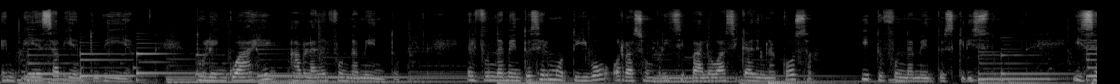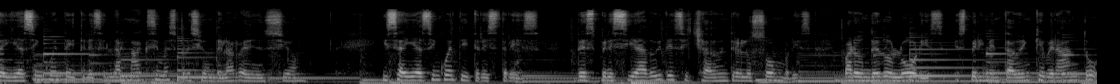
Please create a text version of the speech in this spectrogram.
Empieza bien tu día. Tu lenguaje habla del fundamento. El fundamento es el motivo o razón principal o básica de una cosa y tu fundamento es Cristo. Isaías 53 es la máxima expresión de la redención. Isaías 53:3, despreciado y desechado entre los hombres, varón de dolores, experimentado en quebranto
